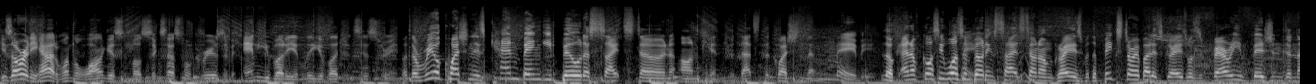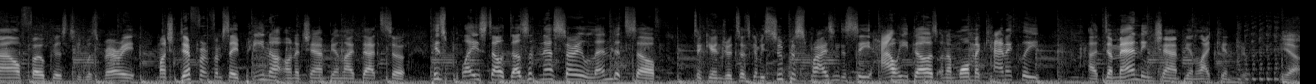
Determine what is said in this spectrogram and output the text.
he's already had one of the longest and most successful careers of anybody in League of Legends history. But the real question is, can Bengi build a Sightstone on Kindred? That's the question that... Maybe. Look, and of course he wasn't Maybe. building Sightstone on Graves, but the big story about his Graves was very vision denial focused. He was very much different from, say, Peanut on a champion like that, so his playstyle doesn't necessarily lend itself to Kindred, so it's going to be super surprising to see how he does on a more mechanically uh, demanding champion like Kindred. Yeah.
